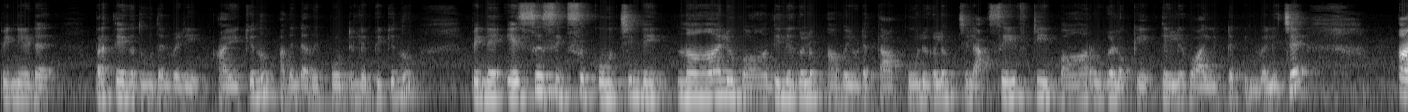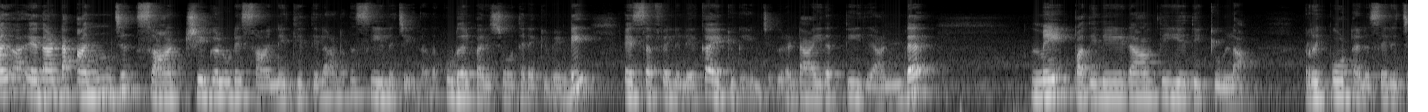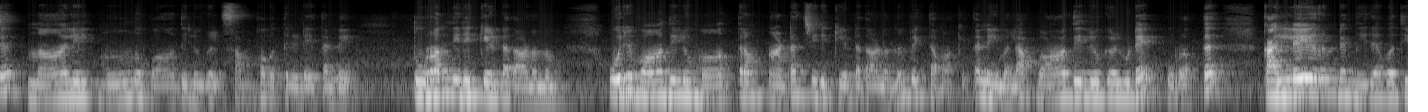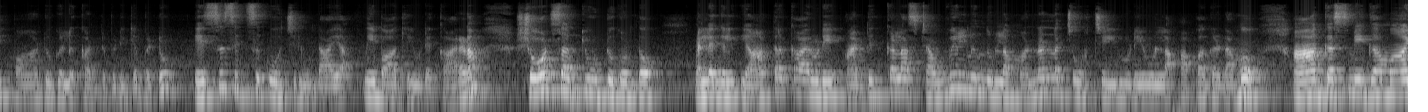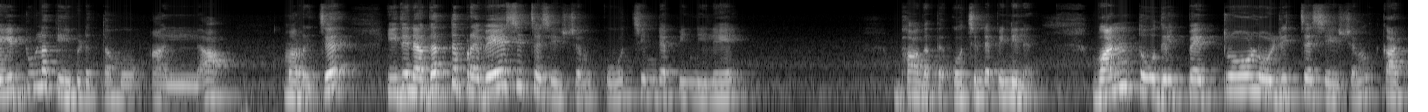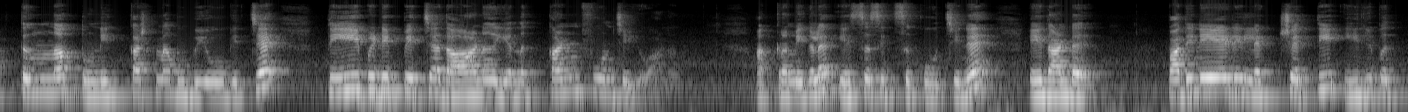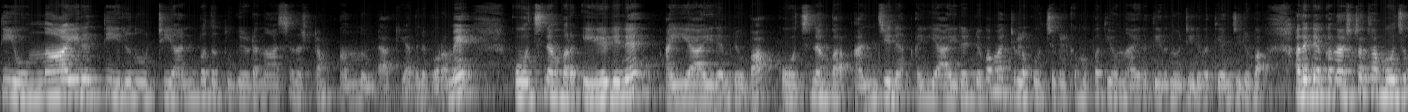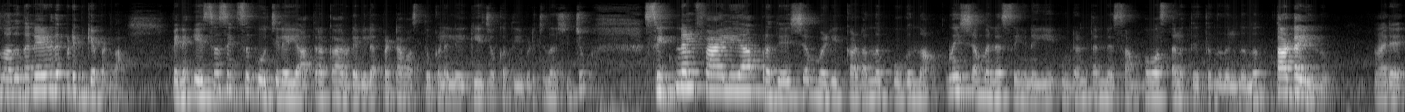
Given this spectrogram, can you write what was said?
പിന്നീട് പ്രത്യേക ദൂതൻ വഴി അയക്കുന്നു. അതിന്റെ റിപ്പോർട്ട് ലഭിക്കുന്നു. പിന്നെ എസ് സിക്സ് കോച്ചിന്റെ നാല് വാതിലുകളും അവയുടെ താക്കോലുകളും ചില സേഫ്റ്റി ബാറുകളൊക്കെ തെളിവായിട്ട് പിൻവലിച്ച് ഏതാണ്ട് അഞ്ച് സാക്ഷികളുടെ സാന്നിധ്യത്തിലാണത് സീൽ ചെയ്യുന്നത്. കൂടുതൽ പരിശോധനയ്ക്ക് വേണ്ടി എസ് എഫ് എല്ലിലേക്ക് അയക്കുകയും ചെയ്തു. രണ്ടായിരത്തി രണ്ട് മെയ് പതിനേഴാം തീയതിക്കുള്ള റിപ്പോർട്ട് അനുസരിച്ച് നാലിൽ മൂന്ന് വാതിലുകൾ സംഭവത്തിനിടെ തന്നെ തുറന്നിരിക്കേണ്ടതാണെന്നും ഒരു വാതിലു മാത്രം അടച്ചിരിക്കേണ്ടതാണെന്നും വ്യക്തമാക്കി. തന്നെയുമല്ല വാതിലുകളുടെ പുറത്ത് കല്ലേറിന്റെ നിരവധി പാടുകൾ കണ്ടുപിടിക്കപ്പെട്ടു. എസ് സിക്സ് കോച്ചിലുണ്ടായ നിബാധയുടെ കാരണം ഷോർട്ട് സർക്യൂട്ട് കൊണ്ടോ അല്ലെങ്കിൽ യാത്രക്കാരുടെ അടുക്കള സ്റ്റൗവിൽ നിന്നുള്ള മണ്ണെണ്ണ ചോർച്ചയിലൂടെയുള്ള അപകടമോ ആകസ്മികമായിട്ടുള്ള തീപിടുത്തമോ അല്ല. മറിച്ച് ഇതിനകത്ത് പ്രവേശിച്ച ശേഷം കോച്ചിന്റെ പിന്നിലെ ഭാഗത്ത് കോച്ചിന്റെ പിന്നിൽ. വൻതോതിൽ പെട്രോൾ ഒഴിച്ച ശേഷം കത്തുന്ന കഷ്ണം ഉപയോഗിച്ച് തീ പിടിപ്പിച്ചതാണ് എന്ന് കൺഫേം ചെയ്യുവാണ്. അക്രമികൾ എസ് സിക്സ് കോച്ചിന് ഏതാണ്ട് പതിനേഴ് ലക്ഷത്തി ഇരുപത്തി ഒന്നായിരത്തി ഇരുന്നൂറ്റി അൻപത് തുകയുടെ നാശനഷ്ടം അന്നുണ്ടാക്കി. അതിന് പുറമെ കോച്ച് നമ്പർ ഏഴിന് അയ്യായിരം രൂപ കോച്ച് നമ്പർ അഞ്ചിന് അയ്യായിരം രൂപ മറ്റുള്ള കോച്ചുകൾക്ക് മുപ്പത്തി ഒന്നായിരത്തി ഇരുന്നൂറ്റി ഇരുപത്തി അഞ്ച് രൂപ. അതിന്റെയൊക്കെ നഷ്ടം സംഭവിച്ചു അന്ന് തന്നെ എഴുതി പിടിപ്പിക്കപ്പെട്ടതാണ് പിന്നെ എസ് സിക്സ് കോച്ചിലെ യാത്രക്കാരുടെ വിലപ്പെട്ട വസ്തുക്കളെ ലഗേജ് ഒക്കെ തീപിടിച്ച് നശിച്ചു. സിഗ്നൽ ഫാലിയ പ്രദേശം വഴി കടന്നു പോകുന്ന അഗ്നിശമന സേനയെ ഉടൻ തന്നെ സംഭവ സ്ഥലത്തെത്തുന്നതിൽ നിന്ന് തടയുന്നു. ആര്?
